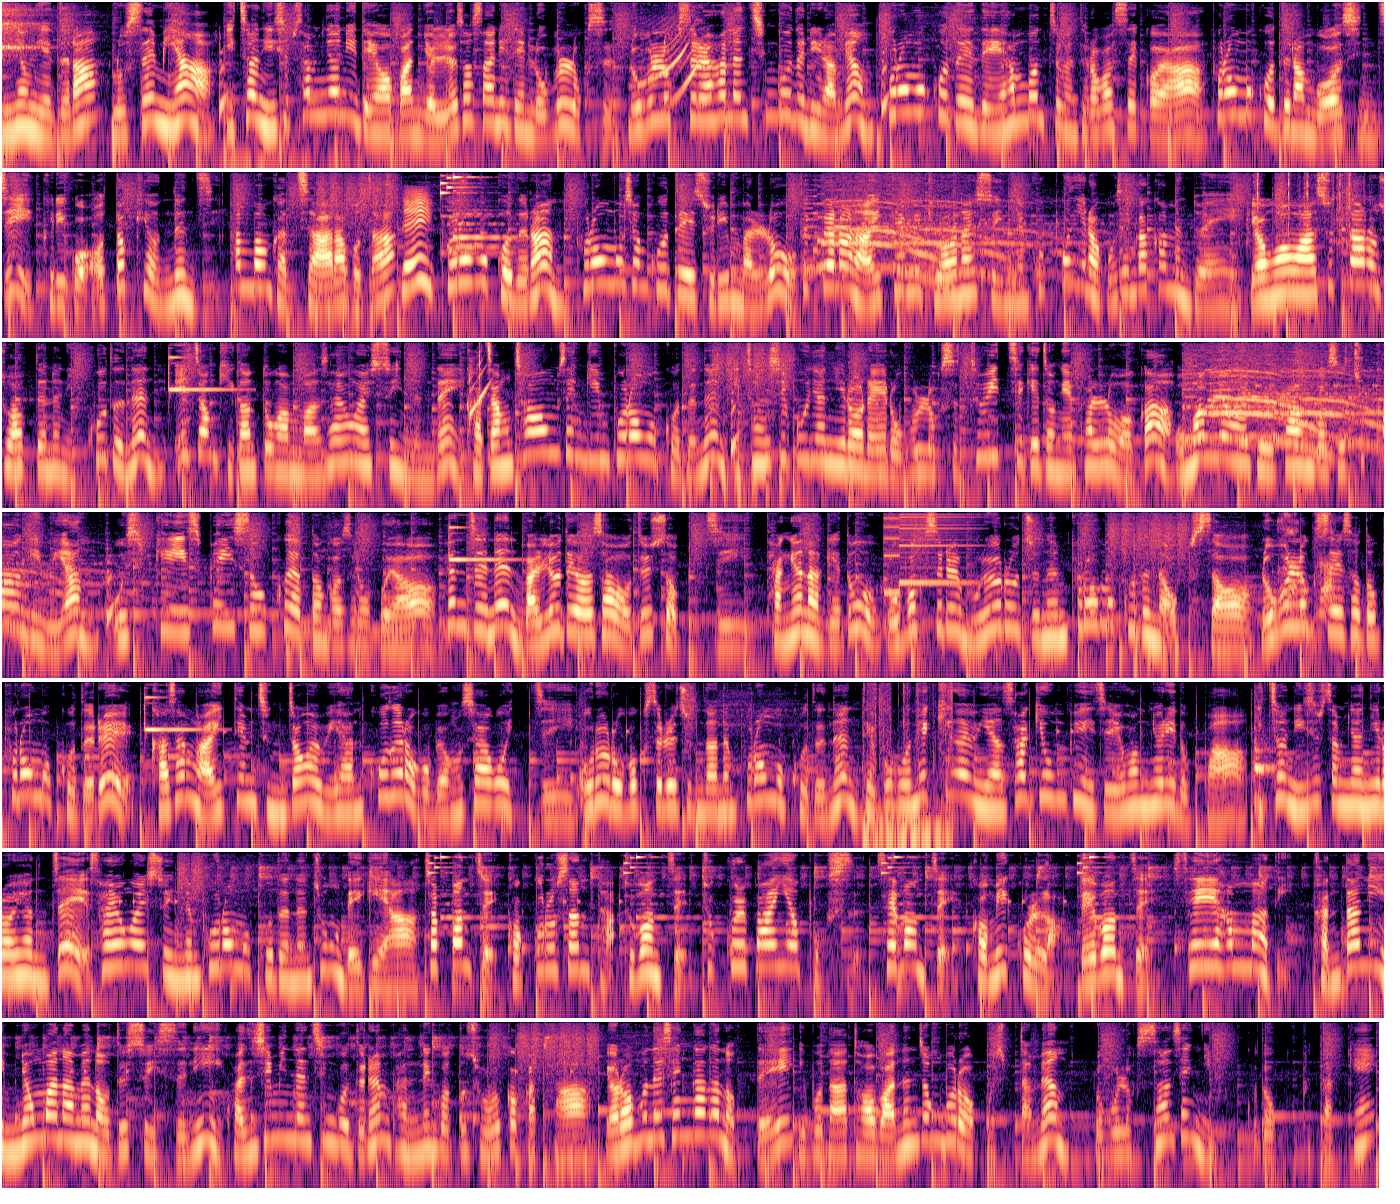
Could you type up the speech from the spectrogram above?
안녕 얘들아 로쌤이야. 2023년이 되어 만 16살이 된 로블록스. 로블록스를 하는 친구들이라면 프로모 코드에 대해 한 번쯤은 들어봤을 거야. 프로모 코드란 무엇인지 그리고 어떻게 얻는지 한번 같이 알아보자. 네, 프로모 코드란 프로모션 코드의 줄임말로 특별한 아이템을 교환할 수 있는 쿠폰이라고 생각하면 돼. 영어와 숫자로 조합되는 이 코드는 일정 기간 동안만 사용할 수 있는데 가장 처음 생긴 프로모 코드는 2015년 1월에 로블록스 트위치 계정의 팔로워가 5만 명을 돌파한 것을 축하하기 위한 50k 스페이스 호크였던 것으로 보여. 현재는 만료되어서 얻을 수 없지. 당연하게도 로벅스를 무료로 주는 프로모 코드는 없어. 로블록스에서도 프로모 코드를 가상 아이템 증정을 위한 코드라고 명시하고 있지. 무료 로벅스를 준다는 프로모 코드는 대부분 해킹을 위한 사기 홈페이지의 확률이 높아. 2023년 1월 현재 사용할 수 있는 프로모 코드는 총 4개야. 첫 번째, 거꾸로 산타. 두 번째, 투쿨 파이어폭스. 세 번째, 거미콜라. 네 번째, 새해 한마디. 간단히 입력만 하면 얻을 수 있으니 관심 있는 친구들은 받는 것도 좋을 것 같아. 여러분의 생각은 어때? 이보다 더 많은 정보를 얻고 싶다면 로블록스 선생님 구독 부탁해.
